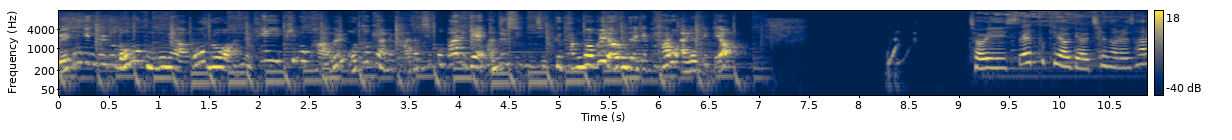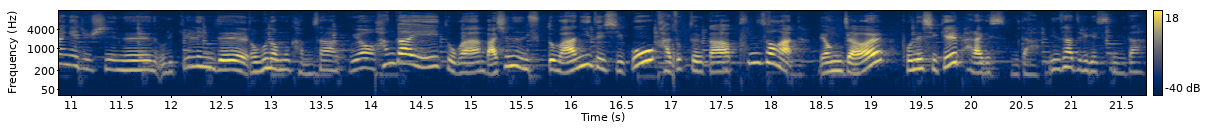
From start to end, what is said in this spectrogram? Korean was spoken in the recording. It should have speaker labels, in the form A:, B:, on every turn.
A: 외국인들도 너무 궁금해하고 부러워하는 K 피부광을 어떻게 하면 가장 쉽고 빠르게 만들 수 있는지 그 방법을 여러분들에게 바로 알려드릴게요.
B: 저희 셀프케어 계열 채널을 사랑해주시는 우리 귤님들 너무너무 감사하고요. 한가위 동안 맛있는 음식도 많이 드시고 가족들과 풍성한 명절 보내시길 바라겠습니다. 인사드리겠습니다.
